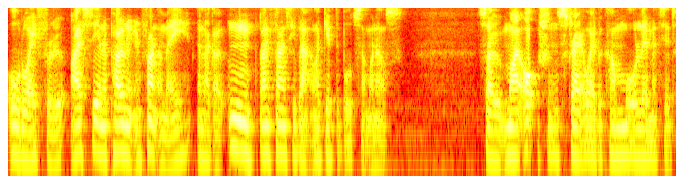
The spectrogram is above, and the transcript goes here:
all the way through, I see an opponent in front of me and I go, mm, don't fancy that, and I give the ball to someone else. So my options straight away become more limited.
